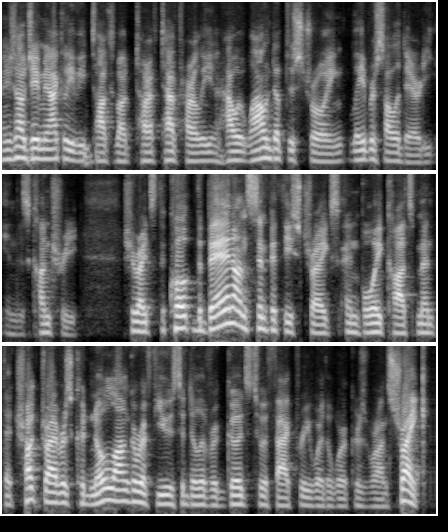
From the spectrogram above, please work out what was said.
here's how Jane McAlevey talks about Taft Hartley and how it wound up destroying labor solidarity in this country. She writes the quote, the ban on sympathy strikes and boycotts meant that truck drivers could no longer refuse to deliver goods to a factory where the workers were on strike.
